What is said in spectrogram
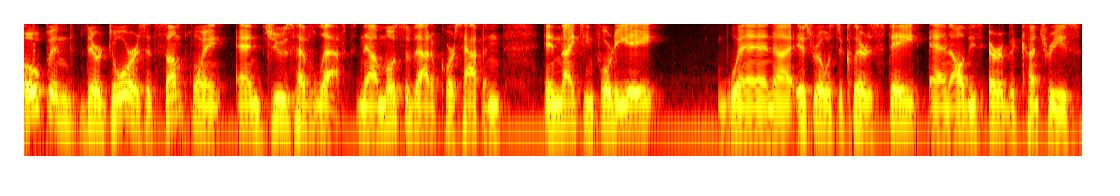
opened their doors at some point and Jews have left. Now, most of that, of course, happened in 1948 when uh, Israel was declared a state and all these Arabic countries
